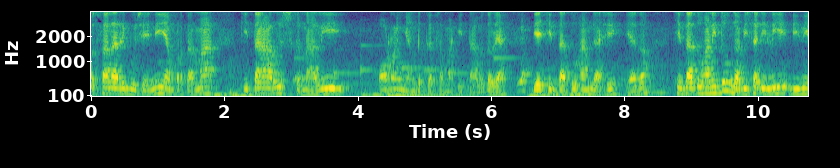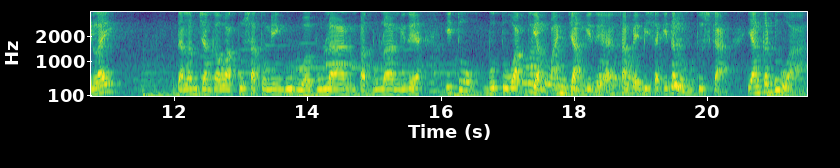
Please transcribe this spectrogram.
pesan dari Bu Seni yang pertama kita harus kenali orang yang dekat sama kita, betul ya? Ya. Dia cinta Tuhan nggak sih, ya toh? Cinta Tuhan itu nggak bisa dinilai dalam jangka waktu satu minggu, dua bulan, empat bulan gitu ya. Itu butuh waktu yang panjang gitu Ya, ya, sampai bisa kita memutuskan. Yang kedua,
